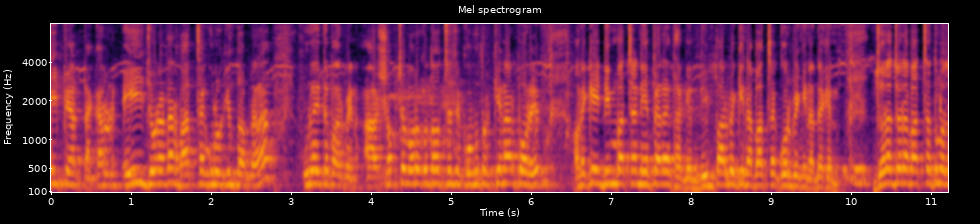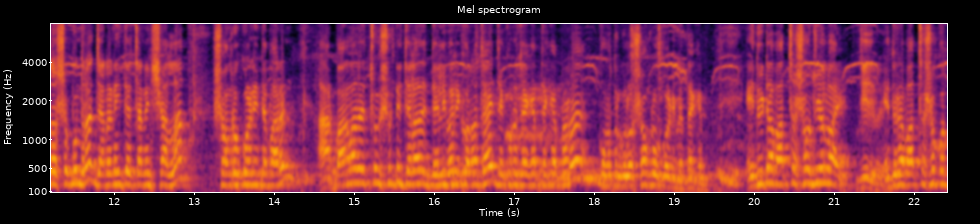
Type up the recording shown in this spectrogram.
এই পেয়ারটা কারণ এই জোড়াটার বাচ্চাগুলো কিন্তু আপনারা উড়াইতে পারবেন। আর সবচেয়ে বড় কথা হচ্ছে যে কবুতর কেনার পরে অনেকেই ডিম বাচ্চা নিয়ে প্যারায় থাকেন। ডিম পারবে কিনা বাচ্চা করবে কিনা দেখেন। জোড়া জোড়া বাচ্চা তুলো দর্শক বন্ধুরা যারা নিতে চান ইনশাল্লাহ সংগ্রহ করে নিতে পারেন। আর বাংলাদেশ চৌষট্টি জেলায় ডেলিভারি করা যায় যে কোনো জায়গা থেকে আপনারা কবুতরগুলো সংগ্রহ করে নেবেন। দেখেন এই দুইটা বাচ্চা সহ জুয়েল ভাই? জি, জি এই দুইটা বাচ্চা সহ কত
